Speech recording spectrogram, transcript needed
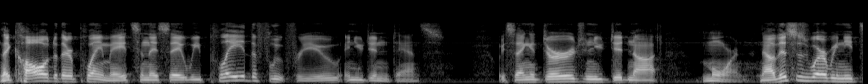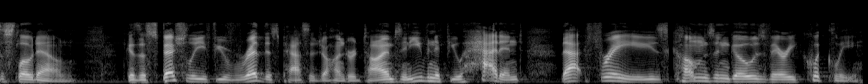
they call to their playmates and they say, We played the flute for you, and you didn't dance. We sang a dirge, and you did not mourn. Now, this is where we need to slow down because, especially if you've read this passage a hundred times, and even if you hadn't, that phrase comes and goes very quickly.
